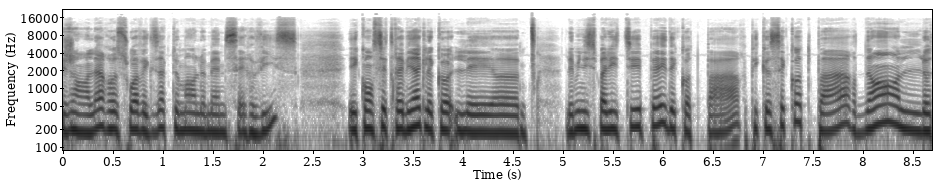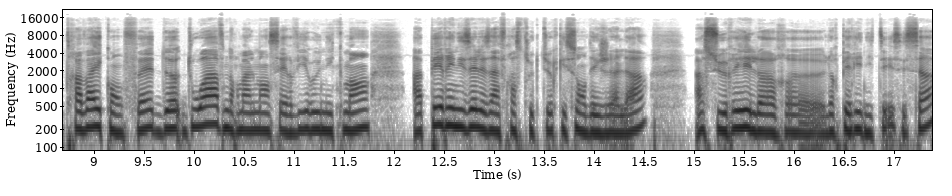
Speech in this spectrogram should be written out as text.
gens-là reçoivent exactement le même service et qu'on sait très bien que euh, les municipalités payent des cotes-parts, puis que ces cotes-parts, dans le travail qu'on fait, doivent normalement servir uniquement à pérenniser les infrastructures qui sont déjà là, assurer leur, euh, leur pérennité, c'est ça,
